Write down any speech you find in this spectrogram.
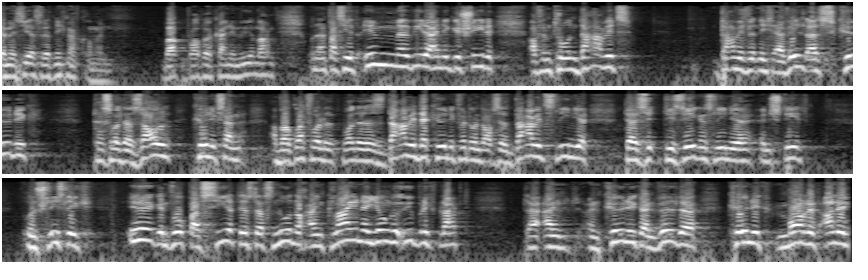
Der Messias wird nicht mehr kommen. Braucht er keine Mühe machen. Und dann passiert immer wieder eine Geschichte auf dem Thron Davids. David wird nicht erwählt als König. Das soll der Saul König sein. Aber Gott wollte, wollte, dass David der König wird und aus der Davidslinie der, die Segenslinie entsteht. Und schließlich irgendwo passiert ist, dass nur noch ein kleiner Junge übrig bleibt. Ein, ein König, ein wilder König mordet alle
